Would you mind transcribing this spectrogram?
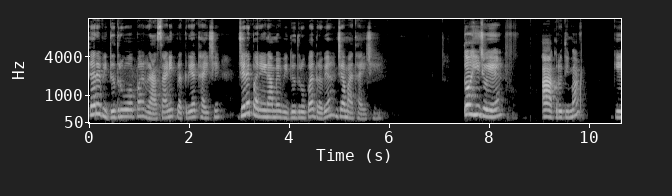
ત્યારે વિદ્યુત ધ્રુવો પર રાસાયણિક પ્રક્રિયા થાય છે, જેને પરિણામે વિદ્યુત ધ્રુવ પર દ્રવ્ય જમા થાય છે. તો અહીં જોઈએ આ આકૃતિમાં કે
